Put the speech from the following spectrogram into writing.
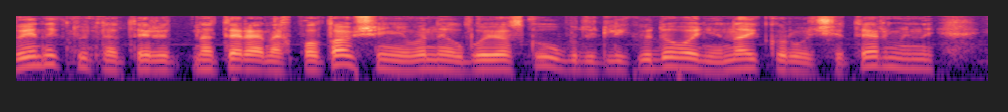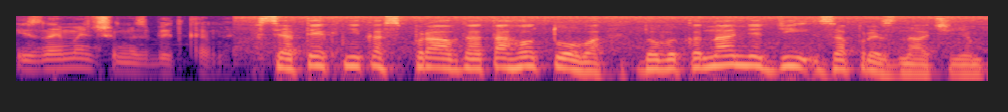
виникнуть на теренах Полтавщини, вони обов'язково будуть ліквідовані найкоротші терміни і з найменшими збитками. Вся техніка справна та готова до виконання дій за призначенням.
